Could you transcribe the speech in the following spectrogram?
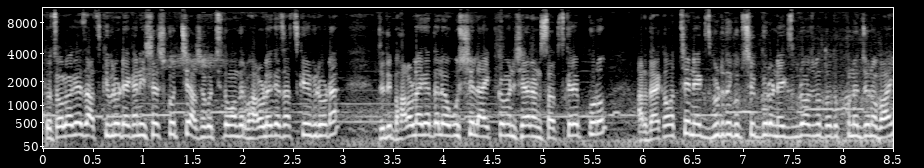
তো চলো গাইজ আজকে ভিডিওটা এখানেই শেষ করছি। আশা করছি তোমাদের ভালো লেগেছে আজকের ভিডিওটা যদি ভালো লাগে তাহলে অবশ্যই like comment share and subscribe করো। আর দেখা হচ্ছে নেক্সট ভিডিওতে খুব শীঘ্র নেক্সট ভিডিও আসবে ততক্ষণের জন্য ভাই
